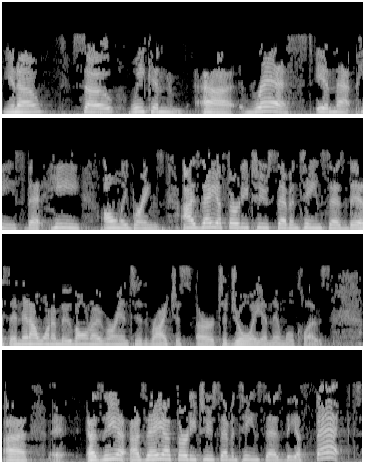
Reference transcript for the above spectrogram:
You know? So we can uh, rest in that peace that He only brings. Isaiah thirty-two seventeen says this, and then I want to move on over into the righteous or to joy, and then we'll close. Uh, Isaiah Isaiah thirty-two seventeen says, "The effect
